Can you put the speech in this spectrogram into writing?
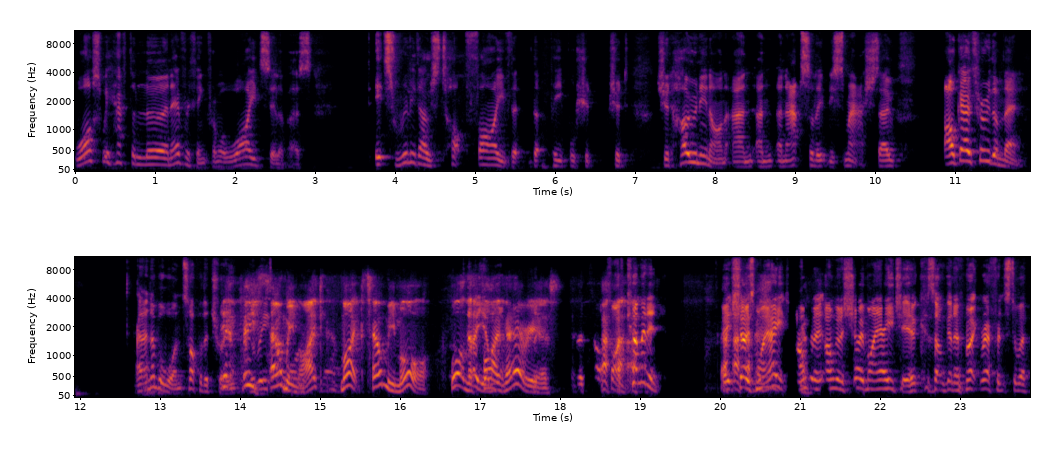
whilst we have to learn everything from a wide syllabus, it's really those top five that that people should should should hone in on and and, and absolutely smash. So, I'll go through them then. Uh, number one, top of the tree. Yeah, please tell me, Mike. Mike, tell me more. What are the five areas? The top five coming in. It shows my age. I'm going to I'm going to show my age here because I'm going to make reference to a,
